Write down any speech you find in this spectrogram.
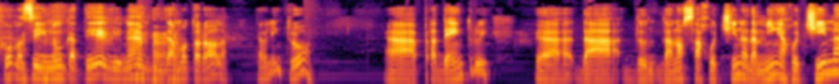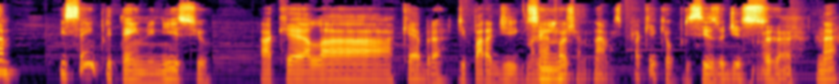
como assim? Nunca teve, né? Da Motorola. Então ele entrou ah, para dentro e, ah, da, do- da nossa rotina, da minha rotina, e sempre tem no início aquela quebra de paradigma, né? Sim. Poxa, não, mas pra que, que eu preciso disso? Uhum. né?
